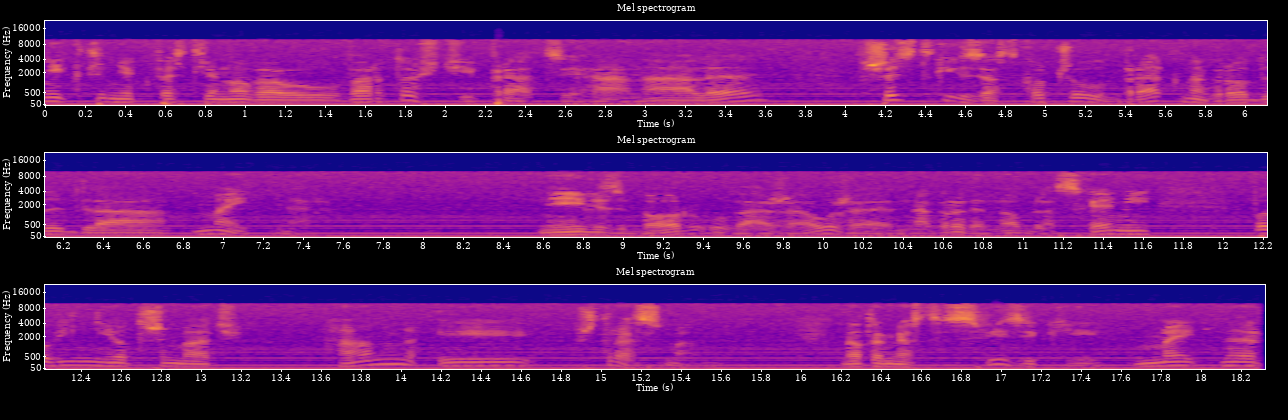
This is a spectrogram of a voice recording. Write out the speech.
Nikt nie kwestionował wartości pracy Hana, ale wszystkich zaskoczył brak nagrody dla Meitner. Niels Bohr uważał, że Nagrodę Nobla z chemii powinni otrzymać Hahn i Strassmann, natomiast z fizyki Meitner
